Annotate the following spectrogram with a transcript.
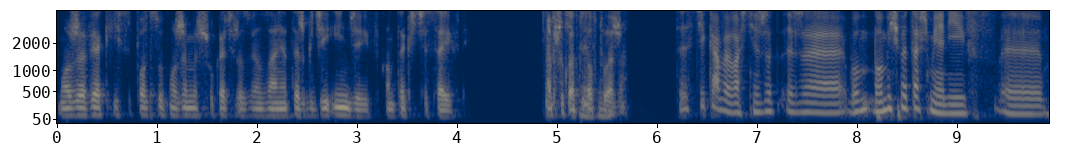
może w jakiś sposób możemy szukać rozwiązania też gdzie indziej w kontekście safety, na przykład w software'ze. To jest ciekawe właśnie, że, że bo, bo myśmy też mieli, w, yy,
